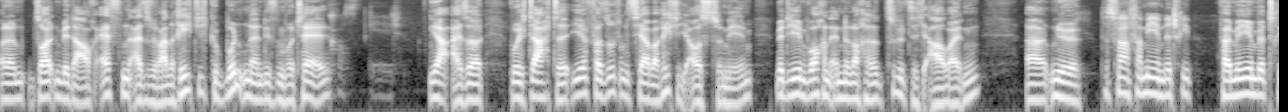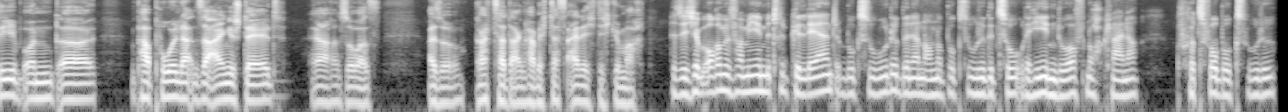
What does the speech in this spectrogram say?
Und dann sollten wir da auch essen. Also wir waren richtig gebunden an diesem Hotel. Geld. Ja, also, wo ich dachte, ihr versucht uns hier aber richtig auszunehmen, mit jedem Wochenende noch zusätzlich arbeiten. Äh, nö, Das war Familienbetrieb. Familienbetrieb und äh, ein paar Polen hatten sie eingestellt. Ja, sowas. Also, Gott sei Dank habe ich das eigentlich nicht gemacht. Also ich habe auch im Familienbetrieb gelernt in Buxtehude, bin dann auch nach Buxtehude gezogen, oder Hedendorf, noch kleiner, kurz vor Buxtehude.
